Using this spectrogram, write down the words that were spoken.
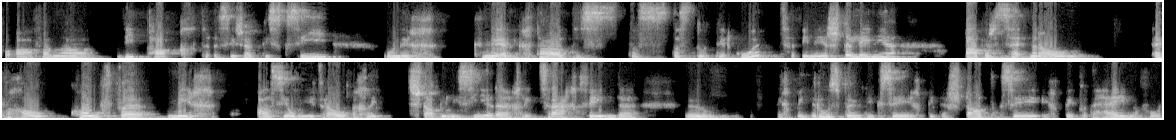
von Anfang an wie gepackt. Es war etwas gewesen, wo ich gemerkt habe, dass, dass das tut dir gut, in erster Linie, aber es hat mir auch einfach auch geholfen, mich als junge Frau ein bisschen zu stabilisieren, ein bisschen zurechtfinden. Ich bin in der Ausbildung, ich bin in der Stadt, ich bin von daheim vor.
